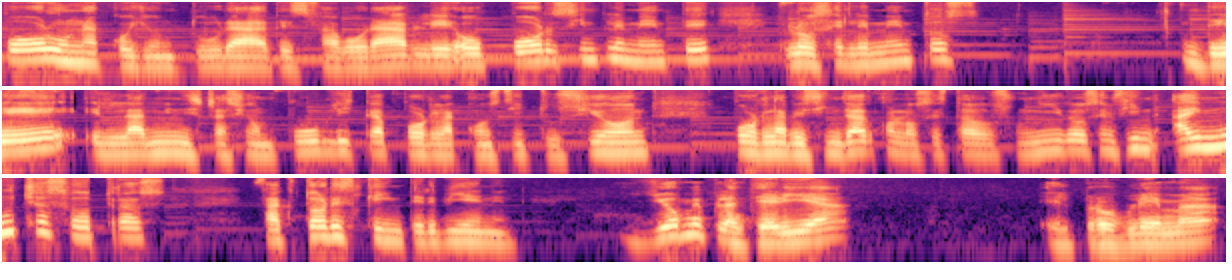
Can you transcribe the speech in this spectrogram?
por una coyuntura desfavorable o por simplemente los elementos de la administración pública, por la constitución, por la vecindad con los Estados Unidos, en fin, hay muchos otros factores que intervienen. Yo me plantearía el problema,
